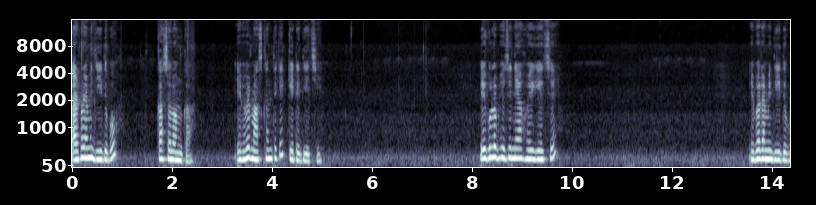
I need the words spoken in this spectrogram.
তারপরে আমি দিয়ে দেবো কাঁচা লঙ্কা। এভাবে মাঝখান থেকে কেটে দিয়েছি। এগুলো ভেজে নেওয়া হয়ে গিয়েছে। এবার আমি দিয়ে দেব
